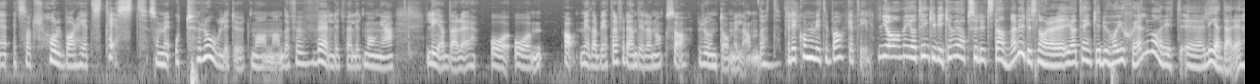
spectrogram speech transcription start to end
ett sorts hållbarhetstest som är otroligt utmanande för väldigt, väldigt många ledare och, och ja, medarbetare för den delen också, runt om i landet. Men det kommer vi tillbaka till. Ja, men jag tänker vi kan väl absolut stanna vid det snarare. Jag tänker, du har ju själv varit eh, ledare.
